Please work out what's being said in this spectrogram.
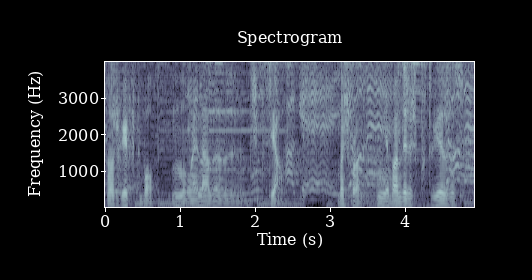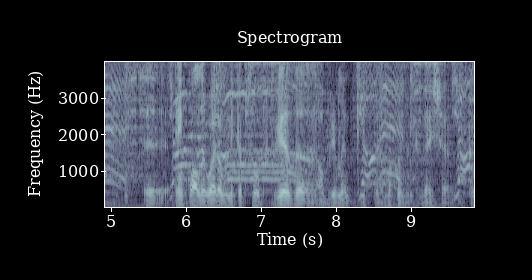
só joguei futebol, não é nada de, de especial. Mas pronto, tinha bandeiras portuguesas uh, em qual eu era a única pessoa portuguesa, obviamente que isso é uma coisa que deixa que,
